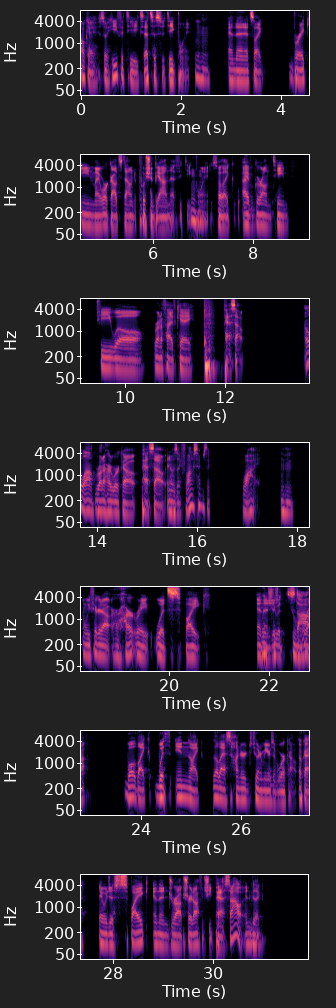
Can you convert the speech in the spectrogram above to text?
okay, so he fatigues. That's his fatigue point hmm and then it's like breaking my workouts down to push him beyond that fatigue Mhm. point. So like I have a girl on the team, she will run a 5K, pass out, Oh wow. run a hard workout, pass out, and it was like for the longest time, I was like, why? Mhm. And we figured out her heart rate would spike, and When then she just would stop? dro- well, like within like the last hundred to two hundred meters of workout, Okay. it would just spike and then drop straight off and she'd pass out and be Mhm. like,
